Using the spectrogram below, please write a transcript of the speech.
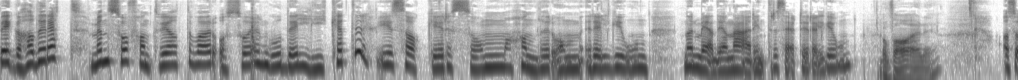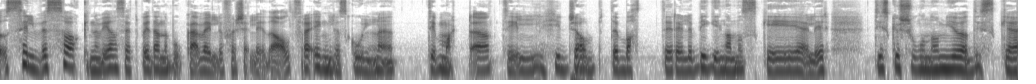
Begge hadde rett, men så fant vi at det var også en god del likheter i saker som handler om religion, når mediene er interessert i religion. Og hva er det? Altså, Selve sakene vi har sett på i denne boka er veldig forskjellige. Det er alt fra engleskolene til Martha til hijab-debatter eller bygging av moské eller diskusjon om jødiske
